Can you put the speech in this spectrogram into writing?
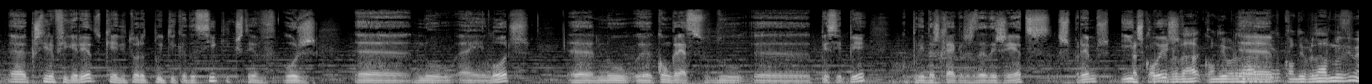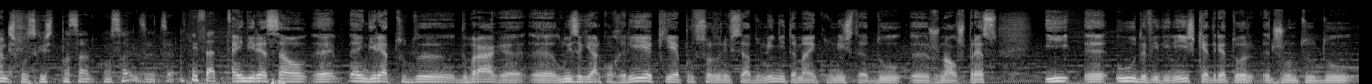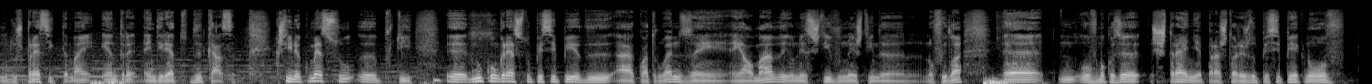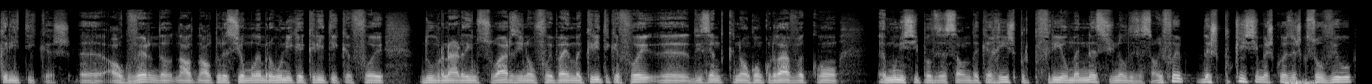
eh, Cristina Figueiredo, que é editora de política da SIC e que esteve hoje no, em Loures, no congresso do PCP, cumprindo as regras da DGETS, esperemos, e Mas com depois... liberdade, com, liberdade, eh, com liberdade de movimentos, conseguiste passar conselhos, etc. Exato. Em direção, eh, em direto de, de Braga, eh, Luís Aguiar Conraria, que é professor da Universidade do Minho e também colunista do Jornal Expresso, e eh, o David Inês, que é diretor adjunto do, do Expresso e que também entra em direto de casa. Cristina, começo eh, por ti. Eh, no congresso do PCP de há quatro anos, em, em Almada, eu nesse estive, neste ainda não fui lá, houve uma coisa estranha para as histórias do PCP, é que não houve críticas eh, ao governo. Na, na altura, se eu me lembro, a única crítica foi do Bernardino Soares e não foi bem uma crítica, foi eh, dizendo que não concordava com a municipalização da Carris porque preferia uma nacionalização. E foi das pouquíssimas coisas que se ouviu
